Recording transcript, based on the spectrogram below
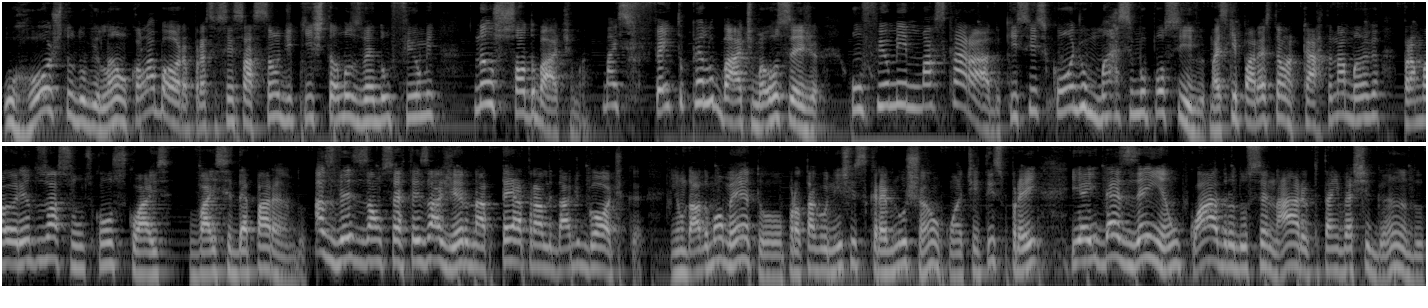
o rosto do vilão colabora para essa sensação de que estamos vendo um filme não só do Batman, mas feito pelo Batman, ou seja, Um filme mascarado, que se esconde o máximo possível, mas que parece ter uma carta na manga para a maioria dos assuntos com os quais vai se deparando. Às vezes há um certo exagero na teatralidade gótica. Em um dado momento, o protagonista escreve no chão com a tinta spray e aí desenha um quadro do cenário que está investigando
